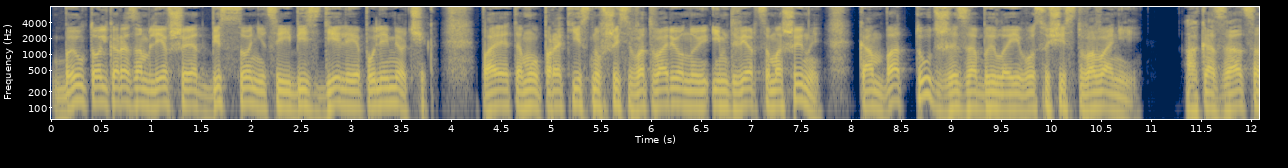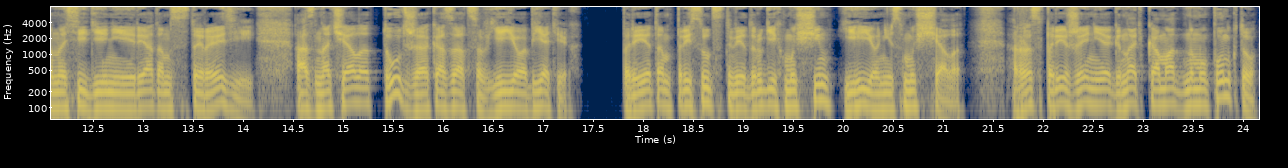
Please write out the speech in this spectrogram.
был только разомлевший от бессонницы и безделия пулеметчик. Поэтому, протиснувшись в отворенную им дверцу машины, комбат тут же забыл о его существовании. Оказаться на сидении рядом с Терезией означало тут же оказаться в ее объятиях. При этом присутствие других мужчин ее не смущало. Распоряжение гнать к командному пункту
